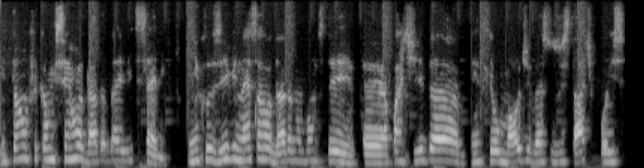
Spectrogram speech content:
então ficamos sem rodada da Elite Série. Inclusive, nessa rodada não vamos ter é, a partida entre o molde versus o start, pois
